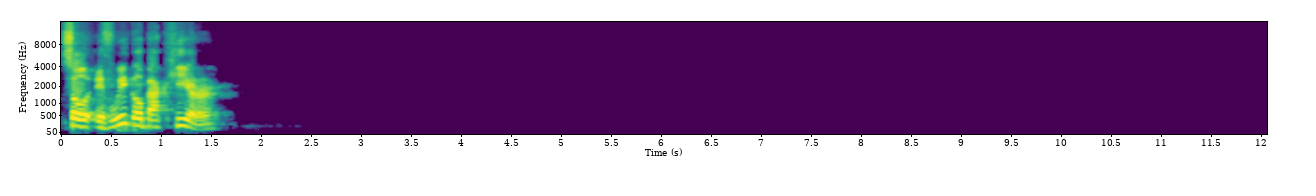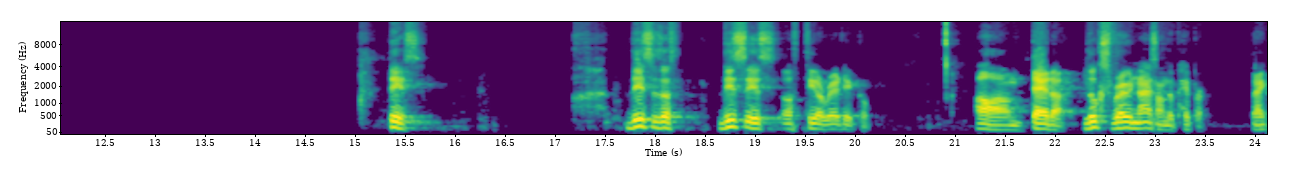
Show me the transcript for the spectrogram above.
so if we go back here this. This is a, this is a theoretical um, data. Looks very nice on the paper, right?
